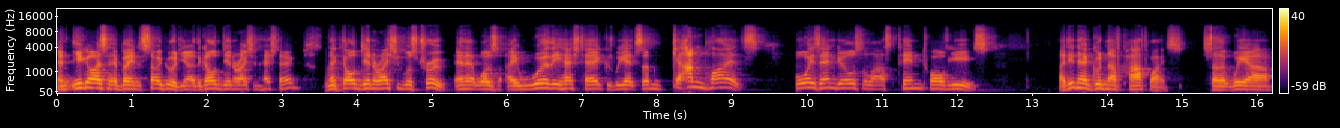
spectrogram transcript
And you guys have been so good. You know, the golden generation hashtag, that mm. golden generation was true. And that was a worthy hashtag because we had some gun players, boys and girls, the last 10, 12 years. They didn't have good enough pathways so that we are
